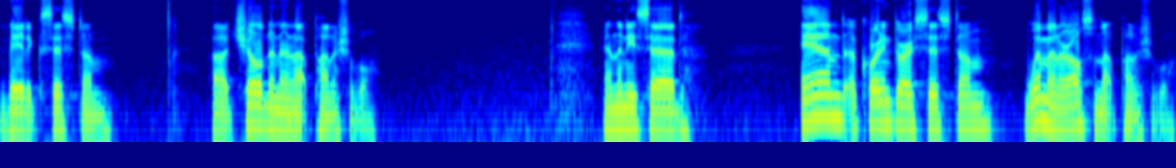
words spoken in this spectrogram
Vedic system, uh, children are not punishable." And then he said, "And according to our system, women are also not punishable."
